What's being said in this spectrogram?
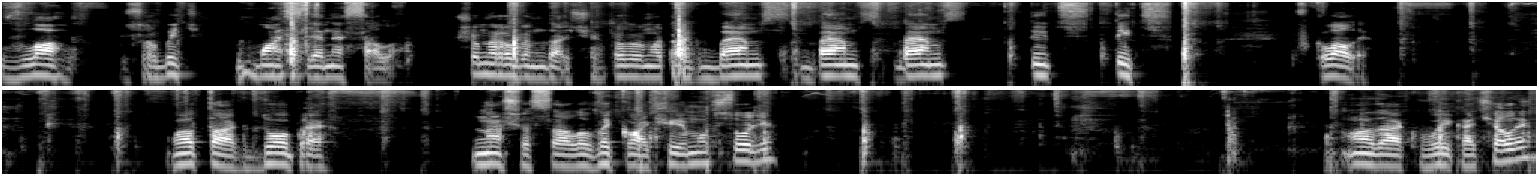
влагу, зробити масляне сало. Що ми робимо далі? Робимо так: бемс, бемс, бемс, тиц, тиц. Вклали. Отак, добре. Наше сало викачуємо в солі. Отак, викачали.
